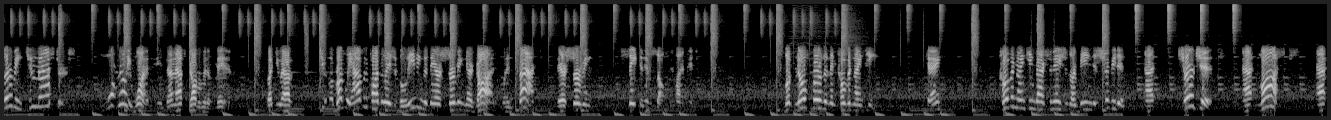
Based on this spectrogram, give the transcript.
serving two masters. More, really one, and that's government of man. But you have roughly half of the population believing that they are serving their God, when in fact they are serving Satan himself, in my opinion. Look no further than COVID 19. Okay? COVID 19 vaccinations are being distributed at churches, at mosques, at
